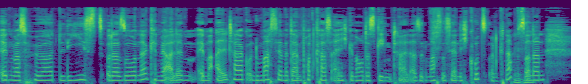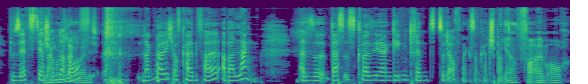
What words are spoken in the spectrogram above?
irgendwas hört, liest oder so, ne? Kennen wir alle im, im, Alltag und du machst ja mit deinem Podcast eigentlich genau das Gegenteil. Also du machst es ja nicht kurz und knapp, mhm. sondern du setzt ja lang schon darauf. Langweilig. langweilig auf keinen Fall, aber lang. Also das ist quasi ein Gegentrend zu der Aufmerksamkeitsspanne. Ja, vor allem auch,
